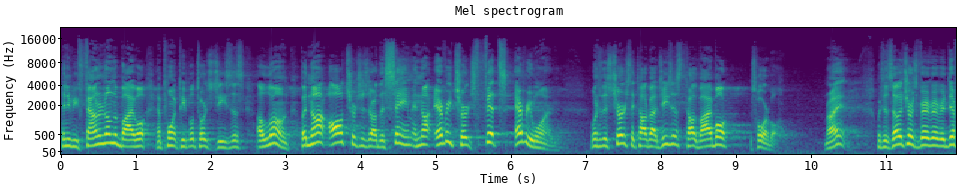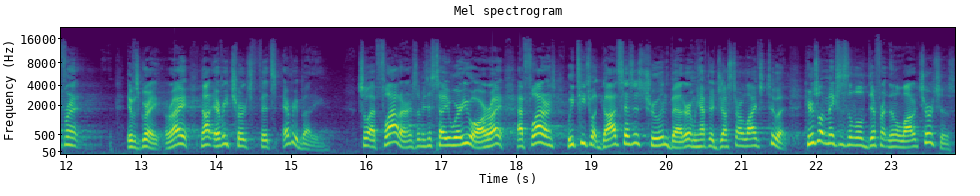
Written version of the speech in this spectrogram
They need to be founded on the Bible and point people towards Jesus alone. But not all churches are the same, and not every church fits everyone. Went to this church, they taught about Jesus, taught the Bible, it was horrible, right? Went to this other church, very, very, very different, it was great, all right? Not every church fits everybody. So at Flatirons, let me just tell you where you are, right? At Flatirons, we teach what God says is true and better, and we have to adjust our lives to it. Here's what makes us a little different than a lot of churches.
